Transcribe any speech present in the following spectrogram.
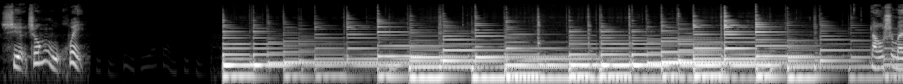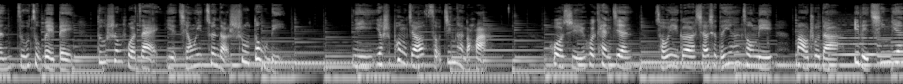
雪中舞会》。老鼠们祖祖辈辈。生活在野蔷薇村的树洞里。你要是碰巧走进它的话，或许会看见从一个小小的烟囱里冒出的一缕青烟，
